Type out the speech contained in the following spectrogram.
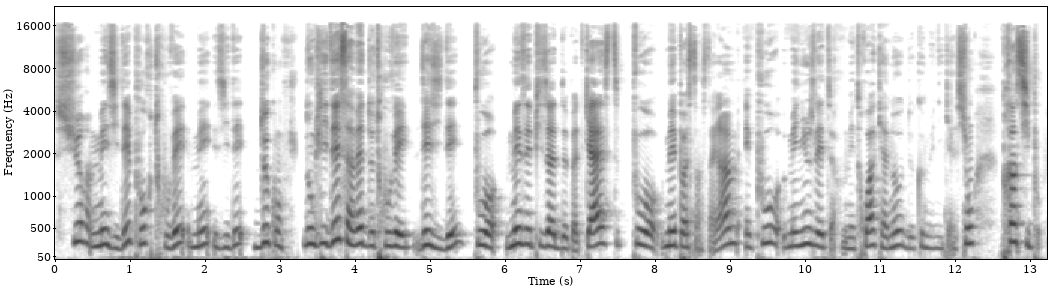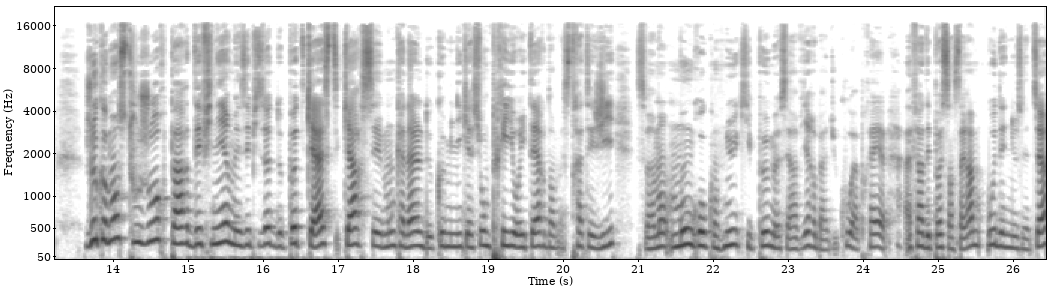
sur mes idées pour trouver mes idées de contenu. Donc l'idée ça va être de trouver des idées pour mes épisodes de podcast, pour mes posts Instagram et pour mes newsletters, mes trois canaux de communication principaux. Je commence toujours par définir mes épisodes de podcast car c'est mon canal de communication prioritaire dans ma stratégie. C'est vraiment mon gros contenu qui peut me servir bah, du coup après à faire des posts Instagram ou des newsletters.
